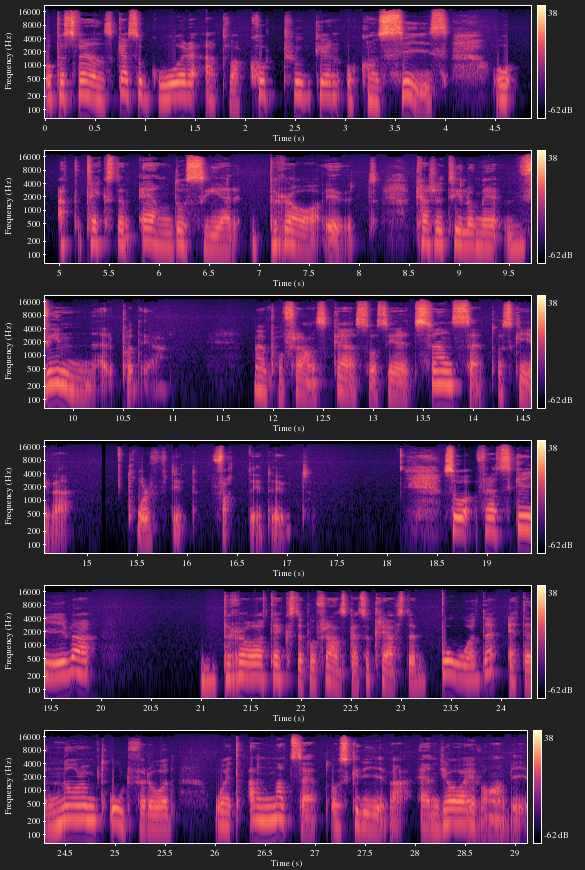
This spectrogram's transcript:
Och på svenska så går det att vara korthuggen och koncis och att texten ändå ser bra ut. Kanske till och med vinner på det. Men på franska så ser ett svenskt sätt att skriva torftigt, fattigt ut. Så för att skriva bra texter på franska så krävs det både ett enormt ordförråd och ett annat sätt att skriva än jag är van vid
